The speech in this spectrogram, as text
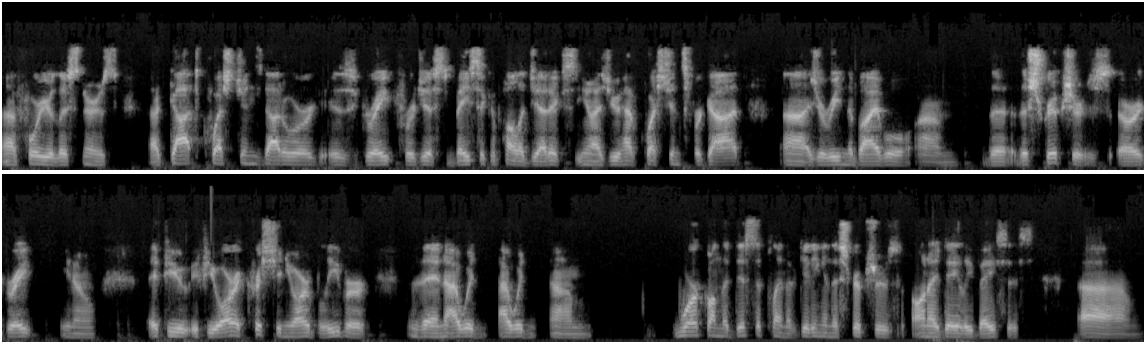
uh, for your listeners. Uh, gotquestions.org is great for just basic apologetics. You know, as you have questions for God, uh, as you're reading the Bible, um, the the scriptures are a great. You know, if you if you are a Christian, you are a believer then I would I would um, work on the discipline of getting in the scriptures on a daily basis. Um,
